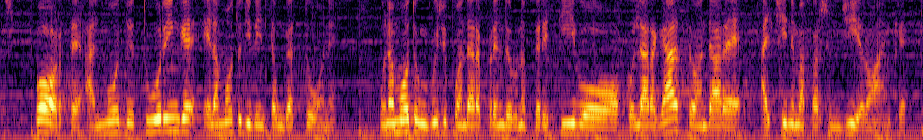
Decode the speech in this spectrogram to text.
sport al mode touring e la moto diventa un gattone. Una moto con cui si può andare a prendere un aperitivo con la ragazza o andare al cinema a farsi un giro anche.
